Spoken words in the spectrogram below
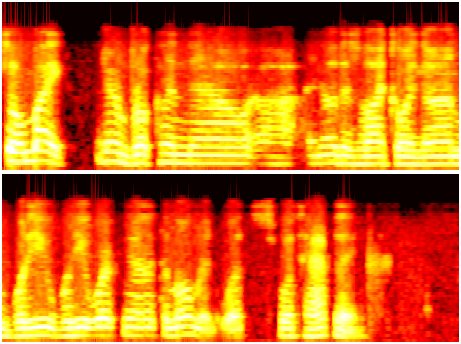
So, Mike, you're in Brooklyn now. Uh, I know there's a lot going on. What are you What are you working on at the moment? What's What's happening?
